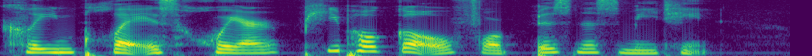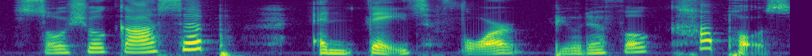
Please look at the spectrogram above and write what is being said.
clean place where people go for business meeting social gossip, and dates for beautiful couples。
